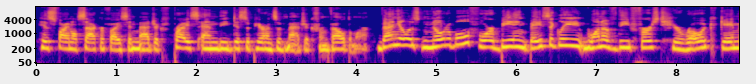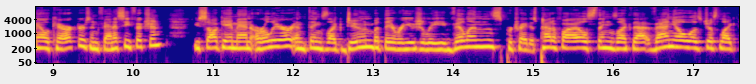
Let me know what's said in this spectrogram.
his final sacrifice in Magic's Price and the disappearance of magic from Valdemar. Vanyel is notable for being basically one of the first heroic gay male characters in fantasy fiction. You saw gay men earlier in things like Dune, but they were usually villains, portrayed as pedophiles, things like that. Vanyel was just like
